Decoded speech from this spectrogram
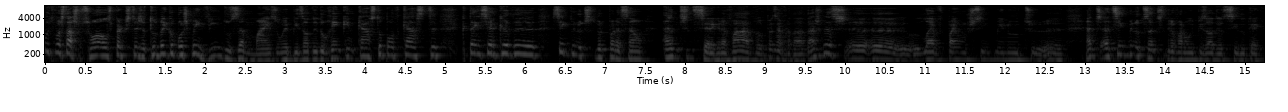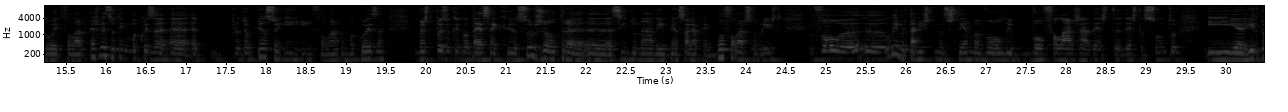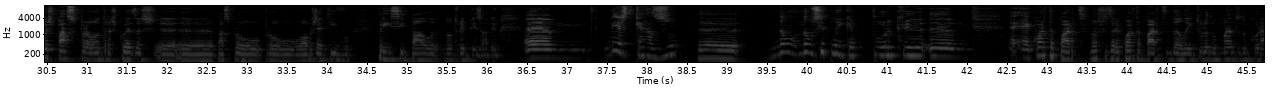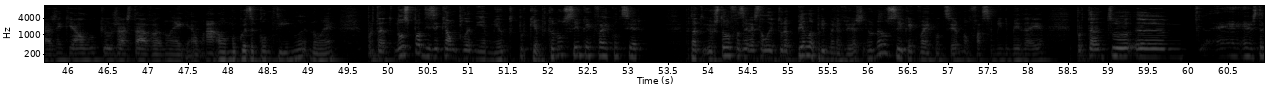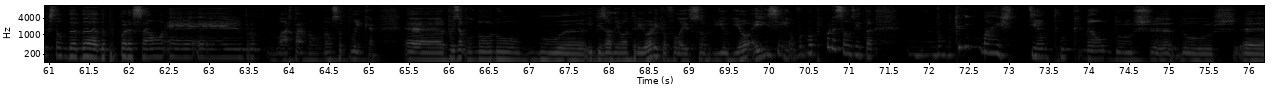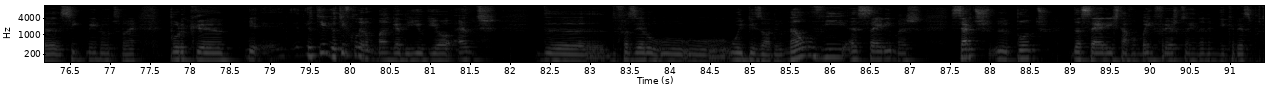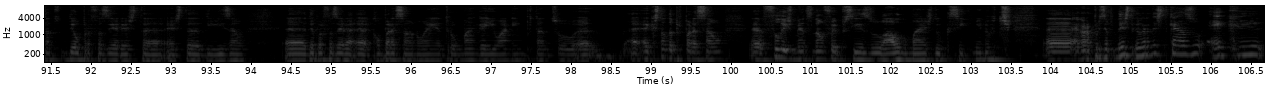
muito boas tardes pessoal, espero que esteja tudo bem convosco. Bem-vindos a mais um episódio do Ranking Cast, o podcast que tem cerca de 5 minutos de preparação antes de ser gravado. Pois é verdade, às vezes uh, uh, levo para uns 5 minutos, uh, antes, 5 minutos antes de gravar um episódio eu decido o que é que eu hei de falar, porque às vezes eu tenho uma coisa, eu penso em, em, falar de uma coisa, mas depois o que acontece é que surge outra assim do nada e eu penso, olha ok, vou falar sobre isto, vou libertar isto do meu sistema, vou, vou falar já deste, deste assunto e, e depois passo para outras coisas, passo para o, para o objetivo principal noutro episódio. Um, neste caso, uh, não, não se aplica, porque uh, é a quarta parte, vamos fazer a quarta parte da leitura do Manto de Coragem, que é algo que eu já estava, não é? Há uma coisa contínua, não é? Portanto, não se pode dizer que há um planeamento, porquê? Porque eu não sei o que é que vai acontecer. Portanto, eu estou a fazer esta leitura pela primeira vez, eu não sei o que é que vai acontecer, não faço a mínima ideia. Portanto, uh, esta questão da, da, da preparação é, é, Pronto, lá está, não, não se aplica. Uh, por exemplo, no, no, no uh, episódio anterior em que eu falei sobre Yu-Gi-Oh! Aí sim, houve uma preparaçãozita de um bocadinho mais tempo que não dos 5 uh, dos, cinco minutos, não é? Porque eu, eu, tive, eu tive que ler um manga de Yu-Gi-Oh! antes de, de fazer o, o, o, episódio. Não vi a série, mas certos pontos da série estavam bem frescos ainda na minha cabeça, portanto deu para fazer esta, esta divisão, uh, deu para fazer a, a, comparação não é, entre o manga e o anime, portanto uh, a, a, questão da preparação uh, felizmente não foi preciso algo mais do que 5 minutos. agora, por exemplo, neste, agora neste caso é que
